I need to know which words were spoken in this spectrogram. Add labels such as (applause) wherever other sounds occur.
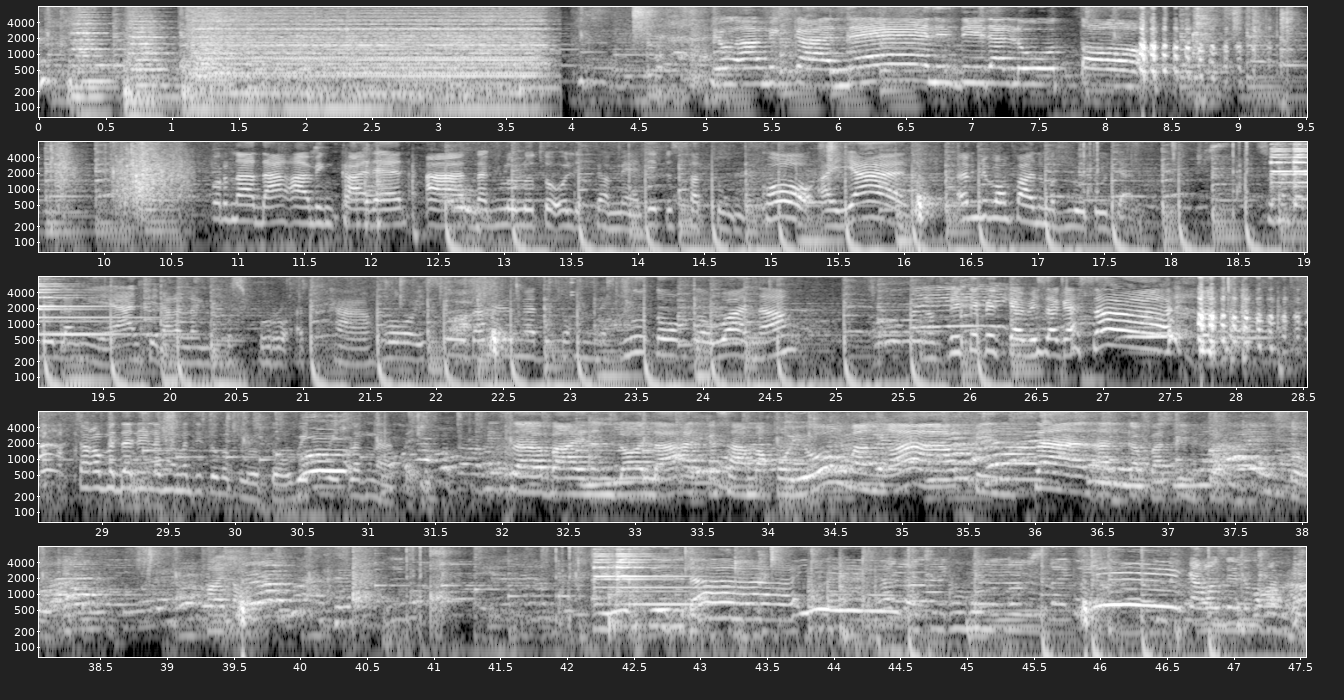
problem. Yung aming kanin, hindi na luto. Purnada ang aming kanin at nagluluto ulit kami dito sa tungko. Ayan. Alam niyo bang paano magluto dyan? So, madali lang yan. Kailangan lang yung puspuro at kahoy. So, dahil nga dito kami nagluto, gawa ng nagtitipid kami sa gasol. (laughs) Saka madali lang naman dito magluto. Wait, wait lang natin. Sa bahay ng lola at kasama ko yung mga pinsan at kapatid ko. So, ito. Pakita ko. Ayun sila! Yay! Kakaunti naman kami.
